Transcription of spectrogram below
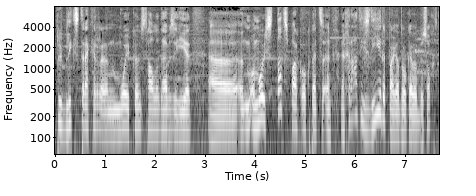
publiekstrekker. Een mooie kunsthallen hebben ze hier. Een, een mooi stadspark ook met een, een gratis dierenpark dat we ook hebben bezocht. En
